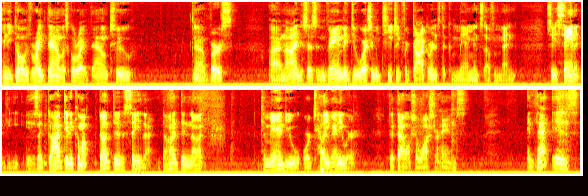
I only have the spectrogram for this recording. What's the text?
and he goes right down. Let's go right down to uh, verse uh, 9. He says, In vain they do worship me, teaching for doctrines the commandments of men. So he's saying that he's like, God didn't come up, God didn't say that. God did not command you or tell you anywhere that thou shalt wash your hands. And that is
